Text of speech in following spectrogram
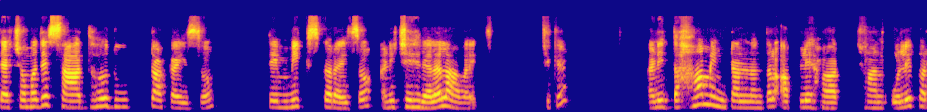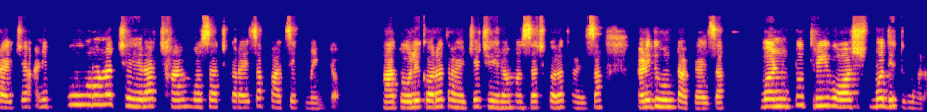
त्याच्यामध्ये साधं दूध टाकायचं ते मिक्स करायचं आणि चेहऱ्याला लावायचं. ठीक आहे? आणि दहा मिनिटांनंतर आपले हात छान ओले करायचे आणि पूर्ण चेहरा छान मसाज करायचा पाच एक मिनिटं. हात ओले करत राहायचे चेहरा मसाज करत राहायचा आणि धुवून टाकायचा. वन टू थ्री वॉशमध्ये तुम्हाला.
